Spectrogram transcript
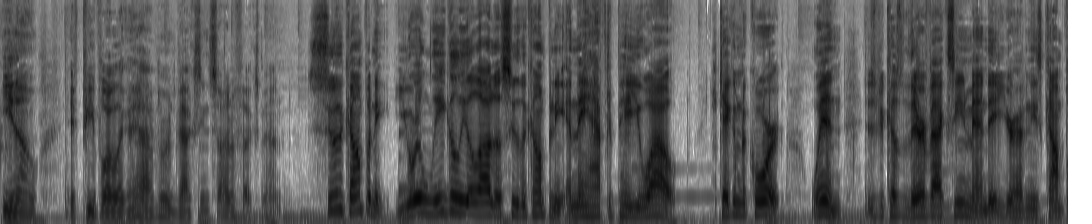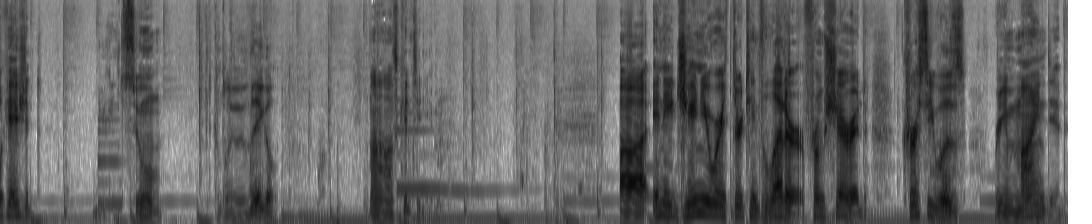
you know, if people are like, yeah, I've heard vaccine side effects, man, sue the company. You're legally allowed to sue the company, and they have to pay you out. Take them to court. Win. It's because of their vaccine mandate you're having these complications. You can sue them. It's completely legal. Now, let's continue. Uh, in a January 13th letter from Sherrod, Kersey was reminded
